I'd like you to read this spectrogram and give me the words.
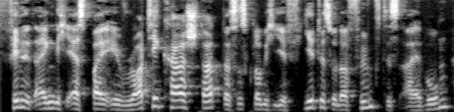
findet eigentlich erst bei Erotica statt. Das ist, glaube ich, ihr viertes oder fünftes Album.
